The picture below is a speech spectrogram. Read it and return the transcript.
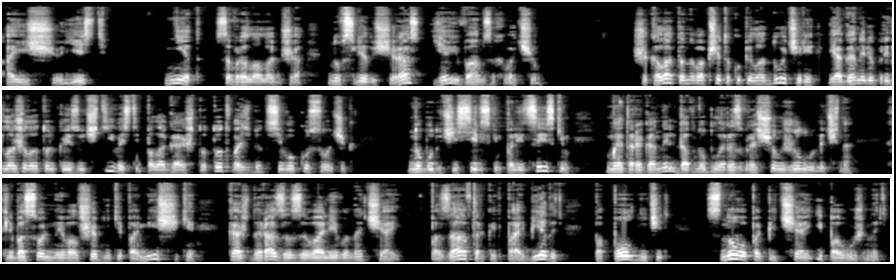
А еще есть?» «Нет», – соврала Ладжа, – «но в следующий раз я и вам захвачу». Шоколад она вообще-то купила дочери, и Аганелю предложила только из учтивости, полагая, что тот возьмет всего кусочек. Но, будучи сельским полицейским, мэтр Аганель давно был развращен желудочно. Хлебосольные волшебники-помещики каждый раз зазывали его на чай. Позавтракать, пообедать, пополничать, снова попить чай и поужинать.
